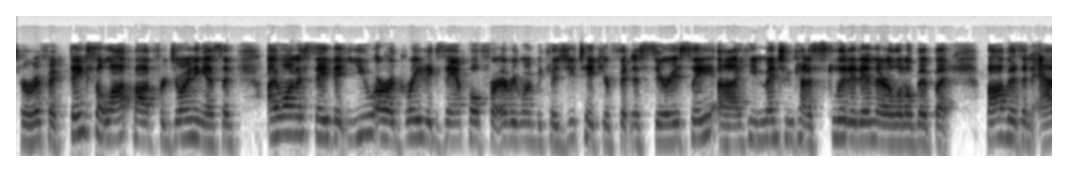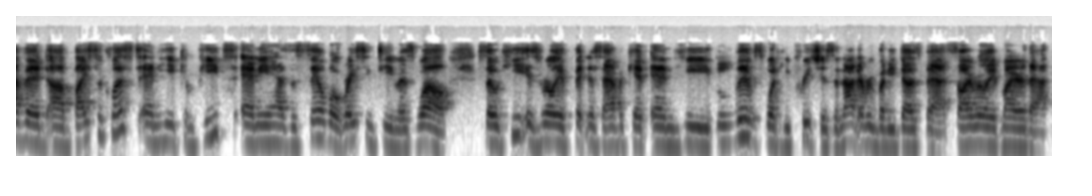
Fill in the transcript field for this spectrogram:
Terrific. Thanks a lot, Bob, for joining us. And I want to say that you are a great example for everyone because you take your fitness seriously. Uh, he mentioned kind of slid it in there a little bit, but Bob is an avid uh, bicyclist and he competes and he has a sailboat racing team as well. So he is really a fitness advocate and he lives what he preaches, and not everybody does that. So I really admire that.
